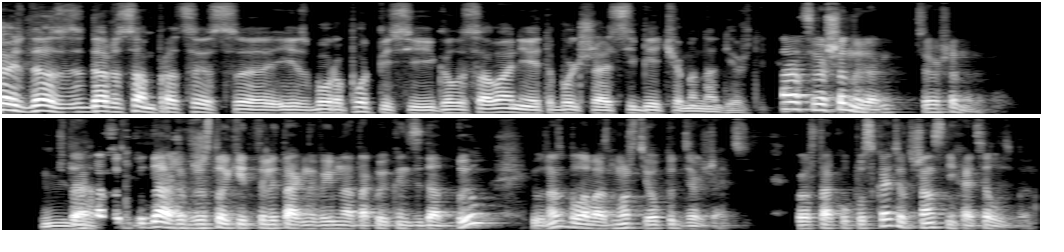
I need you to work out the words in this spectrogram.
То есть даже, даже сам процесс э, и сбора подписей, и голосования, это больше о себе, чем о надежде. Да, совершенно верно, совершенно верно. Да. Что, даже в жестокие тоталитарные времена такой кандидат был, и у нас была возможность его поддержать. Просто так упускать этот шанс не хотелось бы.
